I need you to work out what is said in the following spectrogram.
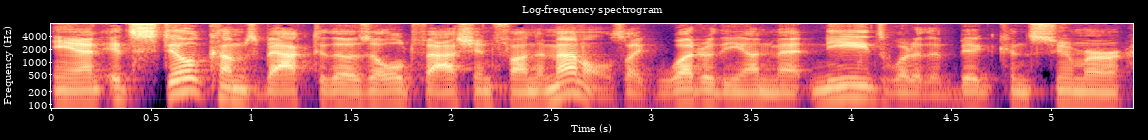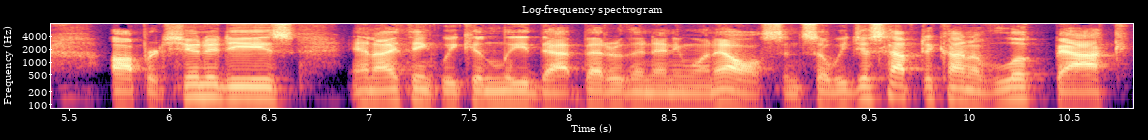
And it still comes back to those old fashioned fundamentals like what are the unmet needs? What are the big consumer opportunities? And I think we can lead that better than anyone else. And so we just have to kind of look back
